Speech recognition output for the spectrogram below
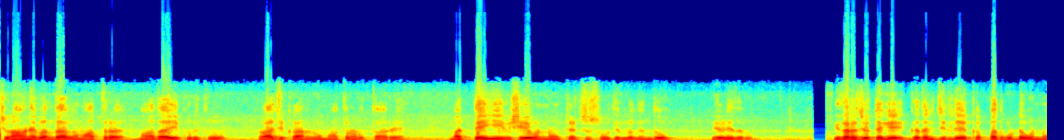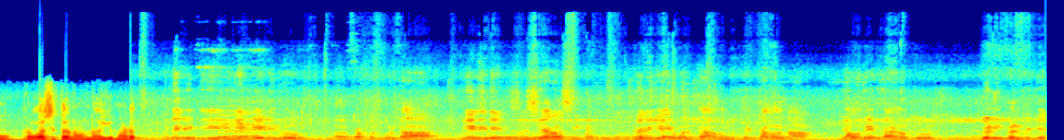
ಚುನಾವಣೆ ಬಂದಾಗ ಮಾತ್ರ ಮಾದಾಯಿ ಕುರಿತು ರಾಜಕಾರಣಿಗಳು ಮಾತನಾಡುತ್ತಾರೆ. ಮತ್ತೆ ಈ ವಿಷಯವನ್ನು ಚರ್ಚಿಸುವುದಿಲ್ಲವೆಂದು ಹೇಳಿದರು. ಇದರ ಜೊತೆಗೆ ಗದಗ ಜಿಲ್ಲೆಯ ಕಪ್ಪದಗುಡ್ಡವನ್ನು ಪ್ರವಾಸಿ ತಾಣವನ್ನಾಗಿ ಮಾಡ ಅದೇ ರೀತಿ ಏನು ಹೇಳಿದ್ರು ಆ, ಕಪ್ಪತಗುಡ್ಡ ಏನಿದೆ ಸಸ್ಯರಾಶಿ ಕಣಿಗೆ ಇರುವಂತಹ ಒಂದು ಕೆಟ್ಟವನ್ನ ಯಾವುದೇ ಕಾರಣಕ್ಕೂ ಗಣಿ ಕಳ್ಳರಿಗೆ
